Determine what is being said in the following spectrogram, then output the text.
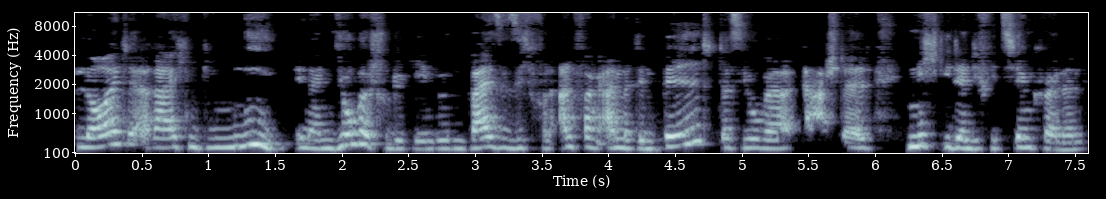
Leute erreichen, die nie in ein Yogastudio gehen würden, weil sie sich von Anfang an mit dem Bild, das Yoga darstellt, nicht identifizieren können,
